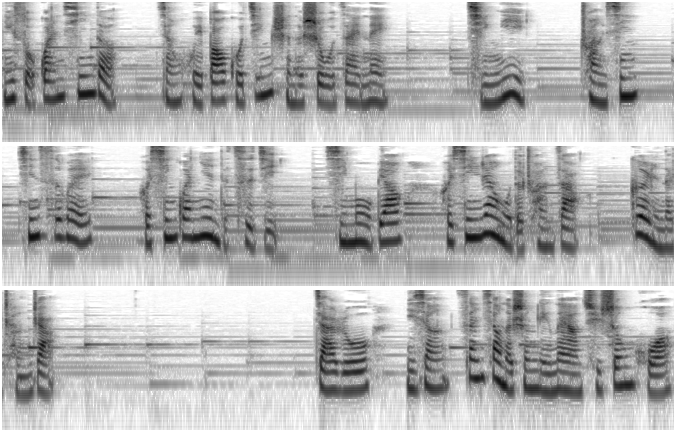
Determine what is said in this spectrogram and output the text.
你所关心的将会包括精神的事物在内，情谊、创新、新思维和新观念的刺激，新目标和新任务的创造，个人的成长。假如你像三项的生灵那样去生活，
